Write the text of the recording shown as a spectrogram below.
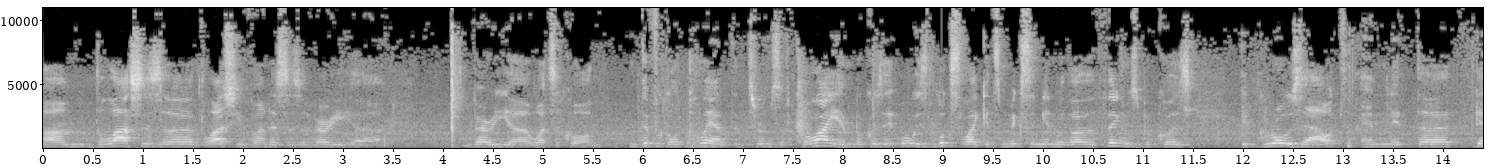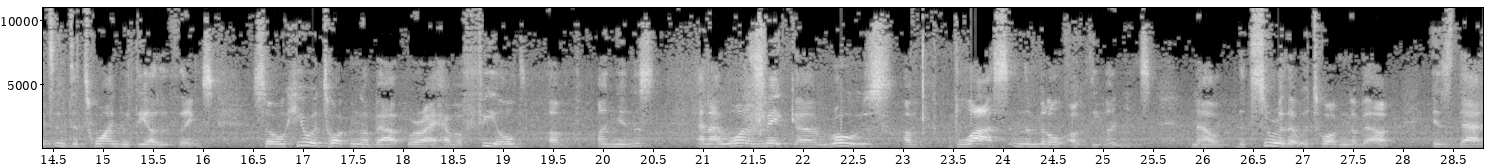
Um, Dalas is a, Dalas Yivanis is a very, uh, very, uh, what's it called? Difficult plant in terms of kalayim because it always looks like it's mixing in with other things because it grows out and it uh, gets intertwined with the other things. So here we're talking about where I have a field of onions and I want to make uh, rows of glass in the middle of the onions. Now, the tsura that we're talking about is that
